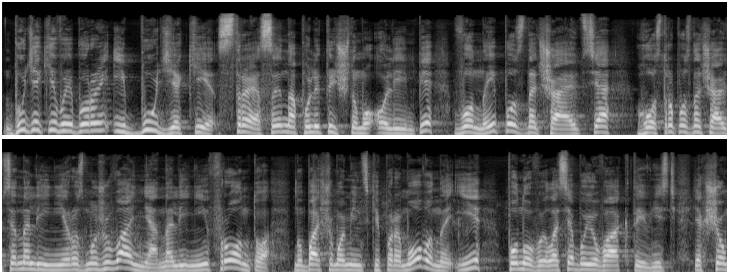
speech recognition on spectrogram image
будь-які вибори і будь-які стреси на політичному олімпі вони позначаються гостро позначаються на лінії розмежування, на лінії фронту. Ну бачимо мінські перемовини і поновилася бойова активність. Якщо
